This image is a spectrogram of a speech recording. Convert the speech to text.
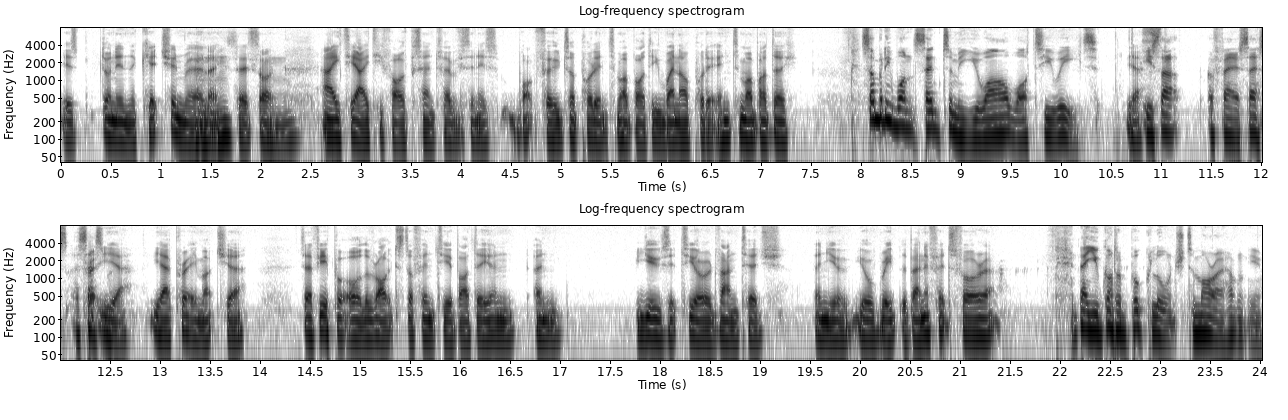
is done in the kitchen, really. Mm-hmm. So it's like mm-hmm. 80, 85% of everything is what foods I put into my body, when I put it into my body. Somebody once said to me, "You are what you eat." Yes. Is that a fair assess- assessment? Yeah, yeah, pretty much. Yeah. So if you put all the right stuff into your body and and use it to your advantage, then you you'll reap the benefits for it. Now you've got a book launch tomorrow, haven't you?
